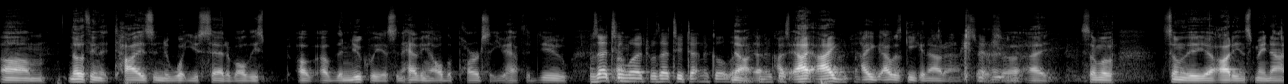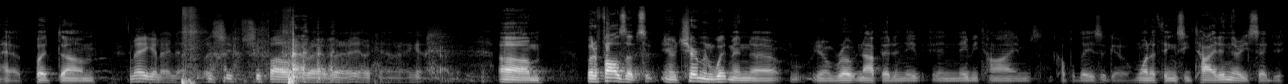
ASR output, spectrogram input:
Um, another thing that ties into what you said of all these of, of, the nucleus and having all the parts that you have to do. Was that too um, much? Was that too technical? No, I, I, I, I, was geeking out on it, sir. so I, some of some of the uh, audience may not have, but um, Megan, I know, she she followed me right. okay, all right, I got it. Um, but it follows up. So, you know, Chairman Wittman, uh, you know, wrote an op-ed in, Navy, in Navy Times a couple days ago. One of the things he tied in there, he said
